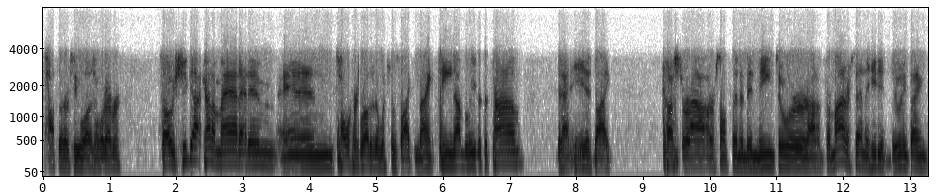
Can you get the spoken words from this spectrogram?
popular as he was or whatever. So she got kind of mad at him and told her brother, which was like 19, I believe, at the time, that he had like cussed her out or something and been mean to her. And I, from my understanding, he didn't do anything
